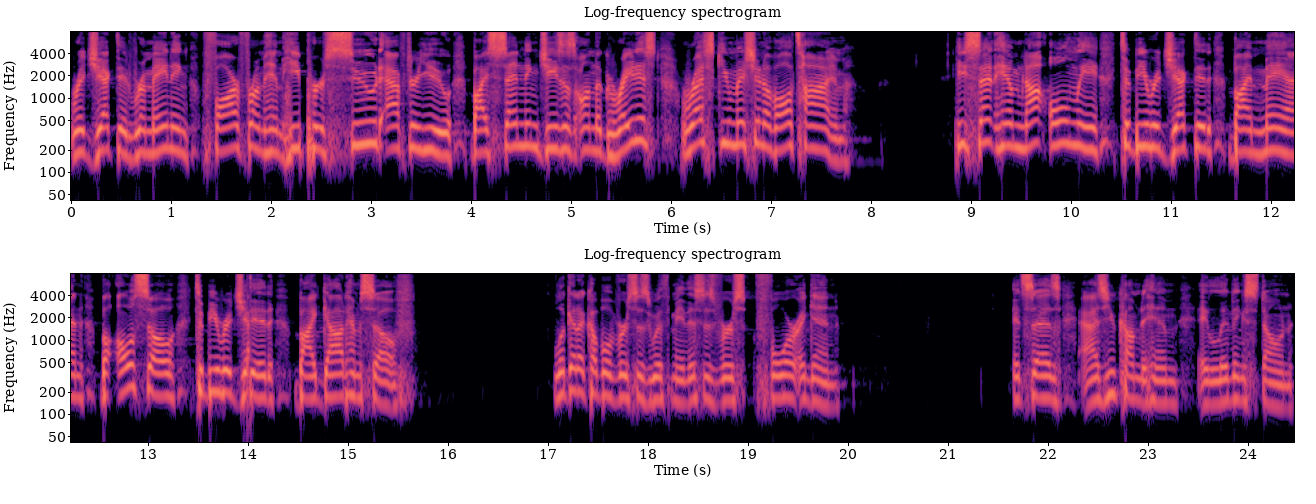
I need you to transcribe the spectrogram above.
rejected, remaining far from Him. He pursued after you by sending Jesus on the greatest rescue mission of all time. He sent him not only to be rejected by man, but also to be rejected by God Himself. Look at a couple of verses with me. This is verse 4 again. It says, As you come to him, a living stone,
